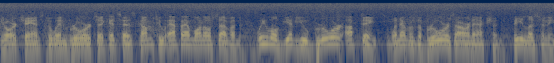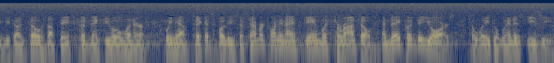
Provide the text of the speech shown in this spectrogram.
Your chance to win Brewer tickets has come to FM 107. We will give you Brewer updates whenever the Brewers are in action. Be listening because those updates could make you a winner. We have tickets for the September 29th game with Toronto, and they could be yours. The way to win is easy.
